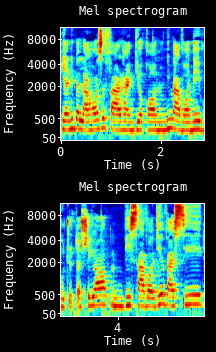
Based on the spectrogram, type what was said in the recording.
یعنی به لحاظ فرهنگی و قانونی موانعی وجود داشته یا بیسوادی وسیع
